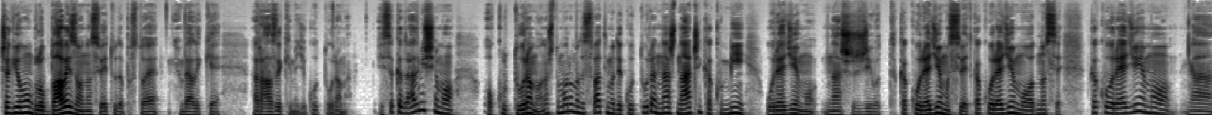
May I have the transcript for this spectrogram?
čak i u ovom globalizovanom svetu da postoje velike razlike među kulturama. I sad kad razmišljamo o kulturama, ono što moramo da shvatimo da je kultura naš način kako mi uređujemo naš život, kako uređujemo svet, kako uređujemo odnose, kako uređujemo a,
